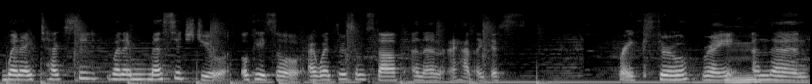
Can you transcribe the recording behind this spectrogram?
when I texted when I messaged you, okay, so I went through some stuff and then I had like this breakthrough, right? Mhm. And then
